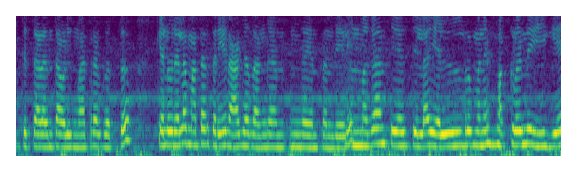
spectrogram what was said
ಸಂಭಾಳಿಸ್ತಿರ್ತಾಳೆ ಅಂತ ಅವಳಿಗೆ ಮಾತ್ರ ಗೊತ್ತು. ಕೆಲವರೆಲ್ಲ ಮಾತಾಡ್ತಾರೆ, ಏನು ಆಗದ ಹಂಗ ಹಿಂಗ ಅಂತಂದೇಳಿ. ನನ್ನ ಮಗ ಅಂತ ಹೇಳ್ತಿಲ್ಲ ಎಲ್ಲರ ಮನೆ ಮಕ್ಕಳನ್ನು ಹೀಗೆ,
